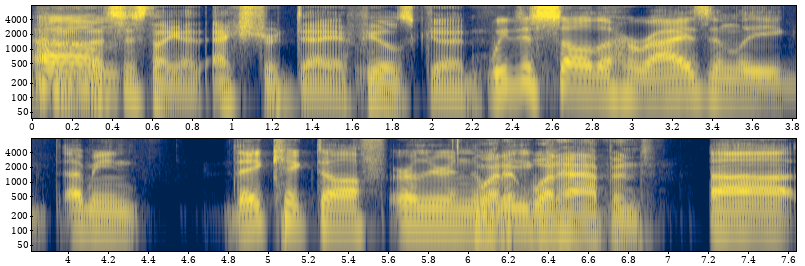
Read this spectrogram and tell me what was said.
I don't know, Um, that's just like an extra day. It feels good. we just saw the Horizon League. I mean, they kicked off earlier in the What week. what happened? Uh,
